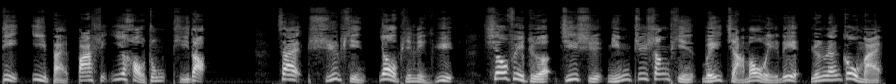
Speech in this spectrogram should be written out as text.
第一百八十一号中提到，在食品药品领域，消费者即使明知商品为假冒伪劣，仍然购买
